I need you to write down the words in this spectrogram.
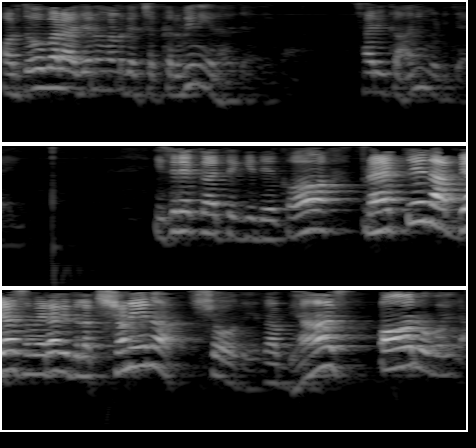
और दो बार जन्म का चक्कर भी नहीं रह जाएगा। सारी कहानी मिट जाएगी। इसलिए कहते कि देखो प्रयत्न अभ्यास वैराग्य लक्षण है ना शोध अभ्यास और वैराग्य।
